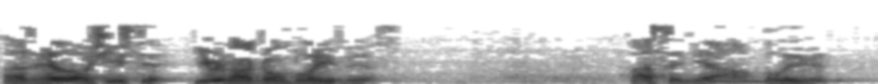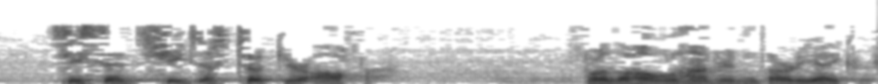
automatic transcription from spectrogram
I said, hello. She said, you're not going to believe this. I said, yeah, I believe it. She said, she just took your offer for the whole 130 acres.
